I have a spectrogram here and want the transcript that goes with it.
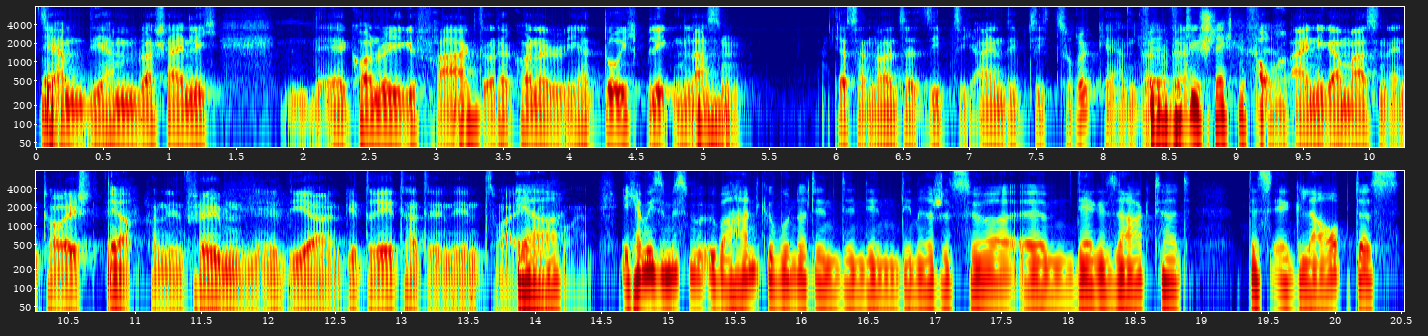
Sie Ja. haben, die haben wahrscheinlich äh, Connery gefragt oder Connery hat durchblicken lassen, dass er 1970, 71 zurückkehren Für einen würde. wirklich schlechten Film. Auch einigermaßen enttäuscht Ja. von den Filmen, äh, die er gedreht hatte in den zwei Jahren Ja, vorher. ich habe mich so ein bisschen über Hand gewundert, den, den, den, den Regisseur, ähm, der gesagt hat, dass er glaubt, dass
